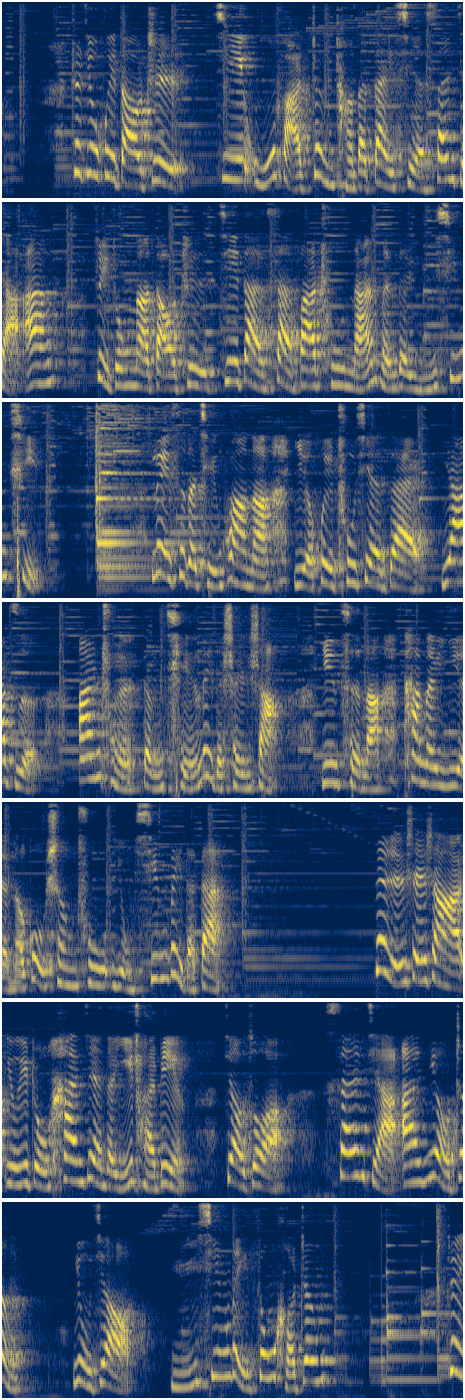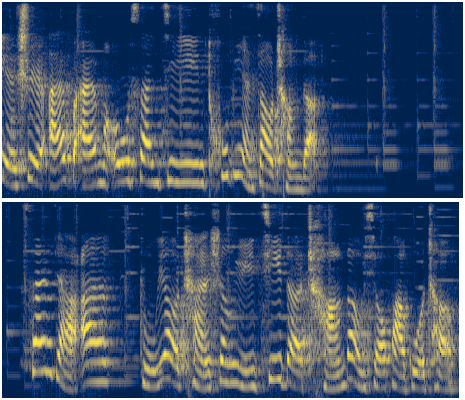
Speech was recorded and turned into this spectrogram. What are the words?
这就会导致鸡无法正常的代谢三甲胺，最终呢导致鸡蛋散发出难闻的鱼腥气。类似的情况呢也会出现在鸭子、鹌鹑等禽类的身上。因此呢，它们也能够生出有腥味的蛋。在人身上啊，有一种罕见的遗传病，叫做三甲胺尿症，又叫鱼腥味综合征。这也是 FMO 三基因突变造成的。三甲胺主要产生于鸡的肠道消化过程。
